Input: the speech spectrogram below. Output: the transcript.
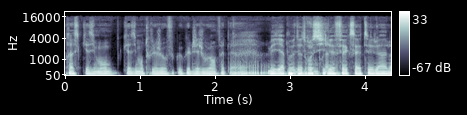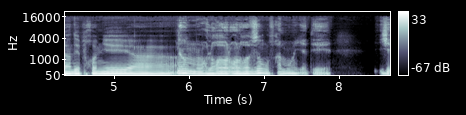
presque quasiment quasiment tous les jeux que j'ai joué en fait. Euh, mais il y a peut-être aussi l'effet que ça a été l'un des premiers à... Non, en le, refaisant, vraiment, il y a des il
